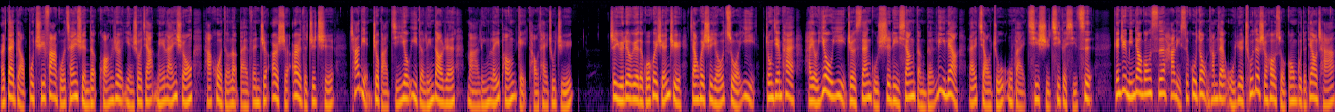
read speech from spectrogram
而代表不屈法国参选的狂热演说家梅兰雄，他获得了百分之二十二的支持，差点就把极右翼的领导人马林雷鹏给淘汰出局。至于六月的国会选举，将会是由左翼、中间派还有右翼这三股势力相等的力量来角逐五百七十七个席次。根据民调公司哈里斯互动，他们在五月初的时候所公布的调查，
